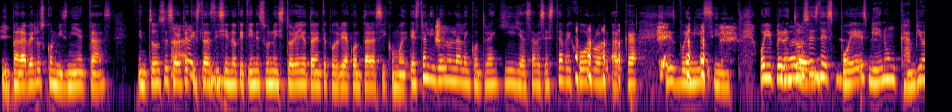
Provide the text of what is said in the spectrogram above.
y para verlos con mis nietas. Entonces, ahorita que estás diciendo que tienes una historia, yo también te podría contar así como, esta libélula la encontré aquí, ya sabes, este abejorro acá es buenísimo. Oye, pero entonces después viene un cambio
